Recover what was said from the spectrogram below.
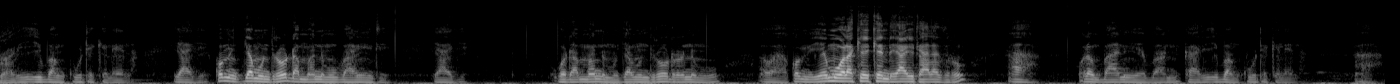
mari ibankutekelela yaje. Komi jamundira wo dammanne mu baniti. Yaje. Wo dammanne mu jamundira doro ne mu awa komi ye mola ke kende ya itala doro a ah, wala mu bani ye ban kari ibankutekelela a ah.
